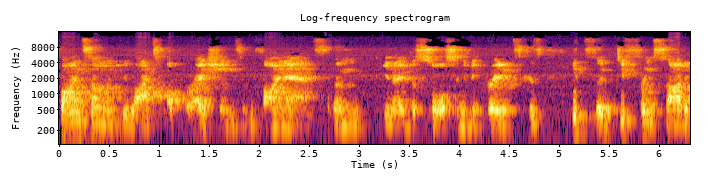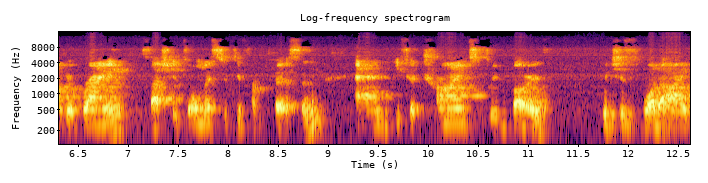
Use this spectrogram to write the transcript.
find someone who likes operations and finance and, you know, the sourcing of ingredients because it's a different side of your brain, slash, it's almost a different person. And if you're trying to do both, which is what I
